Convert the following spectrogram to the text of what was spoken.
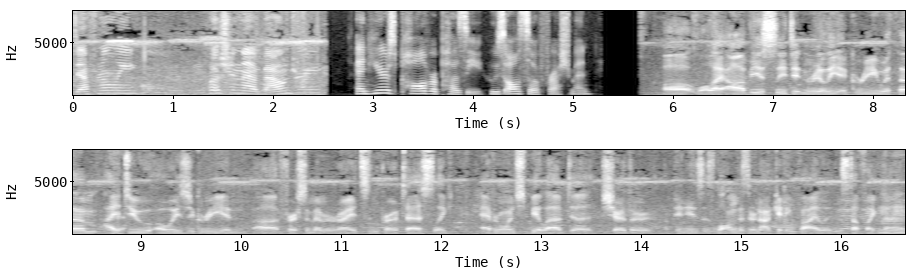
definitely pushing that boundary. And here's Paul Rapuzzi, who's also a freshman. Uh, while I obviously didn't really agree with them, I do always agree in uh, First Amendment rights and protests. Like everyone should be allowed to share their opinions as long as they're not getting violent and stuff like that.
